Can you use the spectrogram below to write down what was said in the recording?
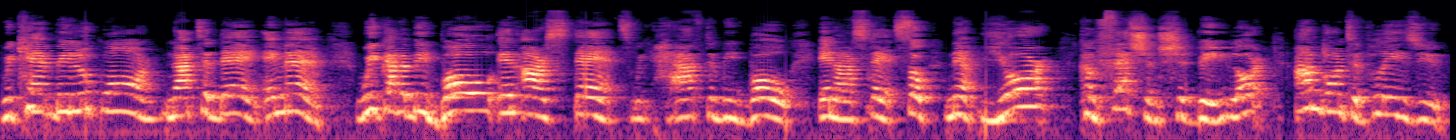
We can't be lukewarm. Not today. Amen. We've got to be bold in our stance. We have to be bold in our stance. So now your confession should be, Lord, I'm going to please you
